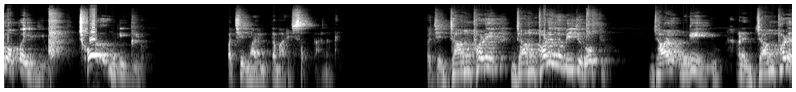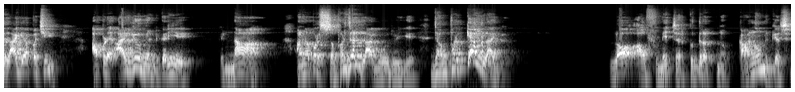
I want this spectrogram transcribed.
રોપાઈ ગયું, છોડ ઊંઘી ગયો. પછી મારી તમારી સત્તા નથી. પછી જામફળી, જામફળનું બીજ રોપ્યું, ઝાડ ઊંઘી ગયું અને જામફળ લાગ્યા પછી આપણે આર્ગ્યુમેન્ટ કરીએ કે ના, આના પર સફરજન લાગવું જોઈએ. જામફળ કેમ લાગ્યું? લો ઓફ નેચર કુદરતનો કાનૂન કે છે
